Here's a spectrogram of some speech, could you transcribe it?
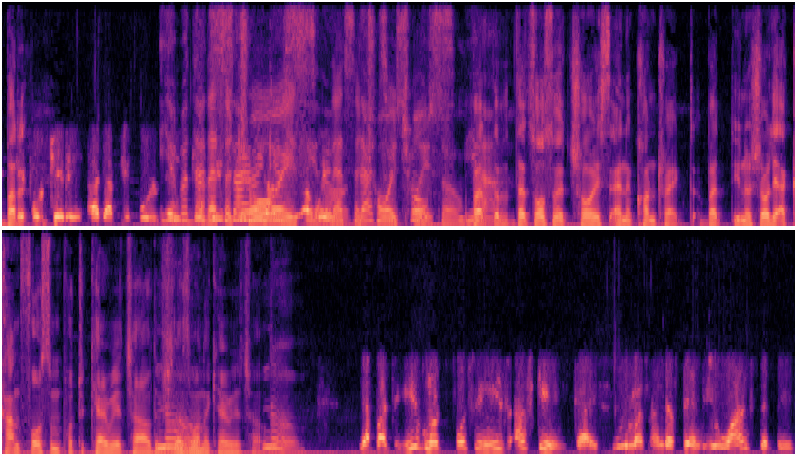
But- people carrying other people. Yeah, but keeping that's, That's a choice. baby away. though. That's a choice also. Yeah. but the, that's also a choice and a contract. But, you know, surely I can't force him to carry a child if she doesn't want to carry a child. no. Yeah, but he's not forcing, he's asking, guys. We must understand he wants the baby.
